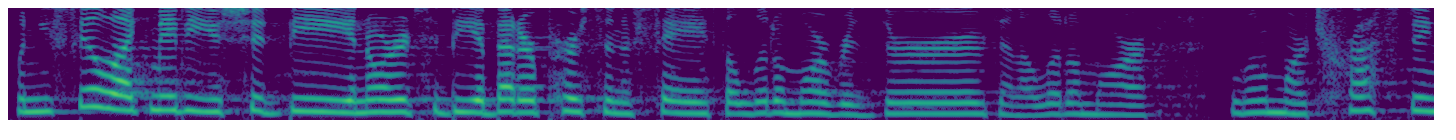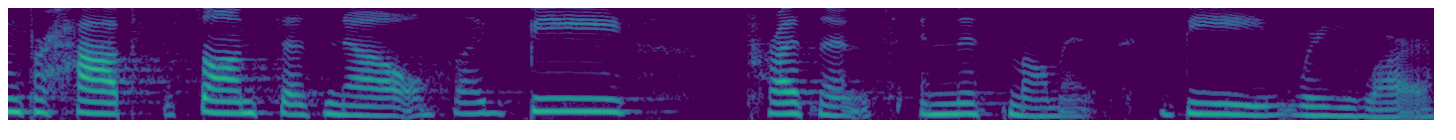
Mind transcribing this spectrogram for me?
when you feel like maybe you should be, in order to be a better person of faith, a little more reserved and a little more, a little more trusting, perhaps. The psalm says no. Like, be present in this moment, be where you are.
